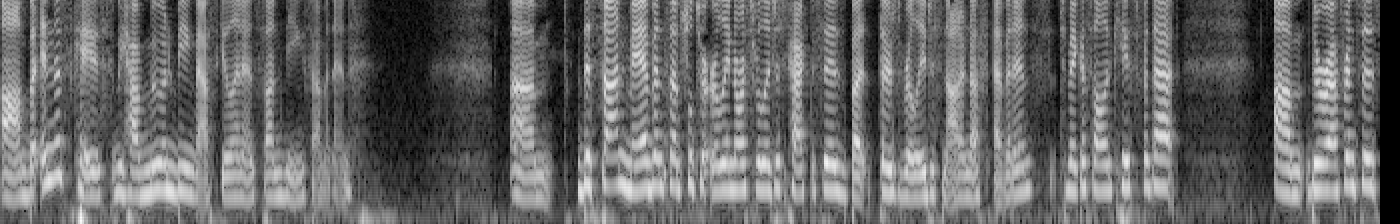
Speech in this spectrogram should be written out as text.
Um, but in this case, we have moon being masculine and sun being feminine. Um, the sun may have been central to early Norse religious practices, but there's really just not enough evidence to make a solid case for that. Um, the references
